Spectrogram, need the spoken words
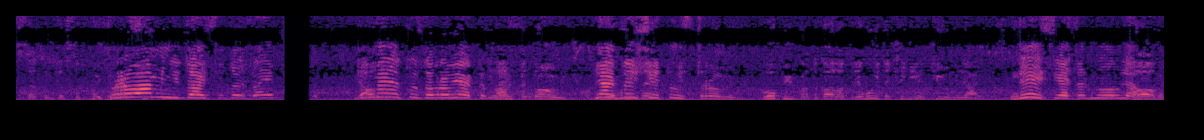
Залишся тимчасово. Права мені дай сюди. Я До вам- мене тут забрав'яти. Іван Петрович, Я ти отримуєте ще тут стромив. копію протоколу отримуєте чи ні? Чи умиляєтесь? Десь я відмовляв. Добре,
